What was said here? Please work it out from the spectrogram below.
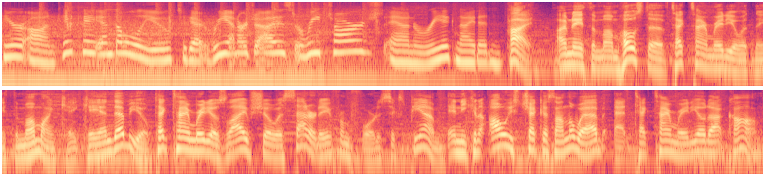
here on KKNW to get re energized, recharged, and reignited. Hi, I'm Nathan Mumm, host of Tech Time Radio with Nathan Mumm on KKNW. Tech Time Radio's live show is Saturday from 4 to 6 p.m., and you can always check us on the web at techtimeradio.com.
